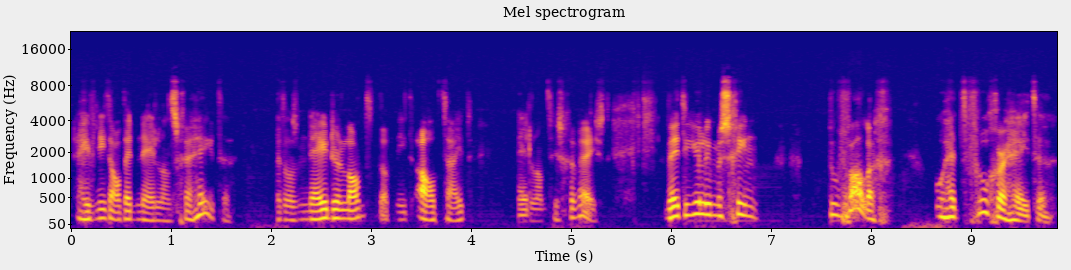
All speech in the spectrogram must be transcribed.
heeft niet altijd Nederlands geheten. Het was Nederland dat niet altijd Nederland is geweest. Weten jullie misschien toevallig hoe het vroeger heette?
